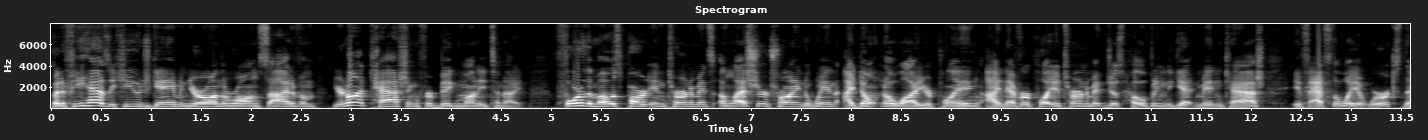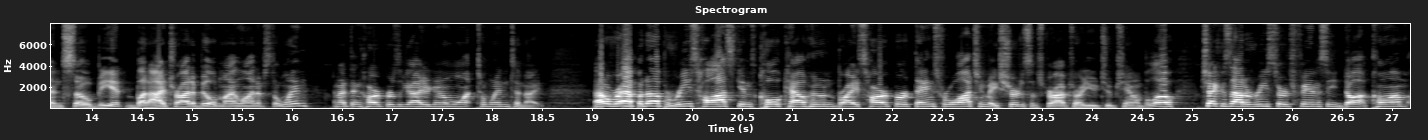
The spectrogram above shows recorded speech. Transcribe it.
But if he has a huge game and you're on the wrong side of him, you're not cashing for big money tonight. For the most part in tournaments, unless you're trying to win, I don't know why you're playing. I never play a tournament just hoping to get min cash. If that's the way it works, then so be it. But I try to build my lineups to win, and I think Harper's the guy you're going to want to win tonight. That'll wrap it up. Rhys Hoskins, Kole Calhoun, Bryce Harper. Thanks for watching. Make sure to subscribe to our YouTube channel below. Check us out at researchfantasy.com.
